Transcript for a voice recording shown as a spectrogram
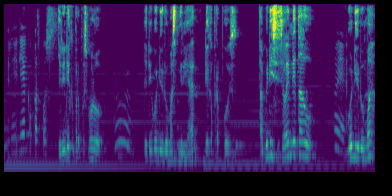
Jadi dia ke perpus. jadi dia ke perpus mulu Hmm. jadi gue di rumah sendirian dia ke perpus tapi di sisi lain dia tahu Oh ya. gue di rumah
